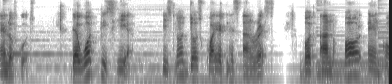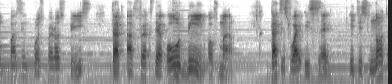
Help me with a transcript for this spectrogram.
End of quote. The word peace here is not just quietness and rest, but an all encompassing prosperous peace that affects the whole being of man. That is why he said, It is not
